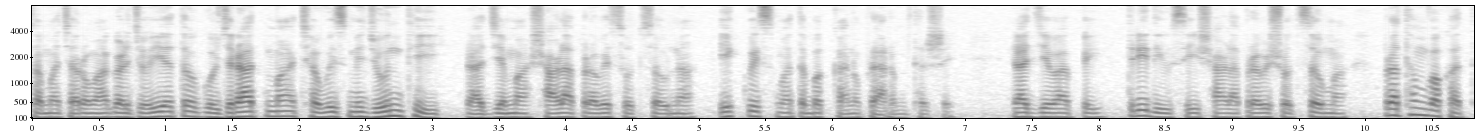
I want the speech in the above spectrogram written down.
સમાચારોમાં આગળ જોઈએ તો ગુજરાતમાં છવ્વીસમી જૂનથી રાજ્યમાં શાળા પ્રવેશોત્સવના એકવીસમા તબક્કાનો પ્રારંભ થશે. રાજ્યવ્યાપી ત્રિદિવસીય શાળા પ્રવેશોત્સવમાં પ્રથમ વખત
